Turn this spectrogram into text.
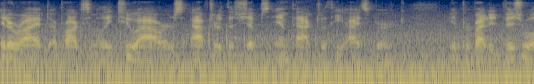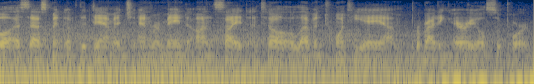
It arrived approximately two hours after the ship's impact with the iceberg. It provided visual assessment of the damage and remained on site until 11:20 a.m., providing aerial support.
